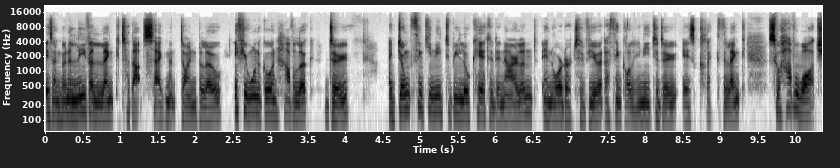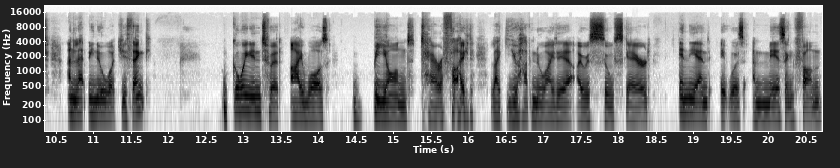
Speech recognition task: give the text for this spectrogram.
is I'm going to leave a link to that segment down below. If you want to go and have a look, do. I don't think you need to be located in Ireland in order to view it. I think all you need to do is click the link. So have a watch and let me know what you think. Going into it, I was beyond terrified. Like you have no idea. I was so scared. In the end, it was amazing fun.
